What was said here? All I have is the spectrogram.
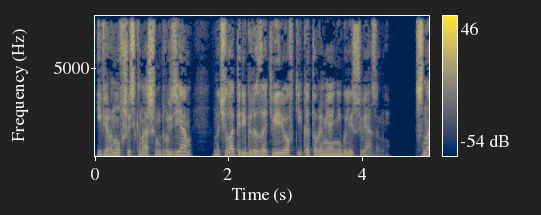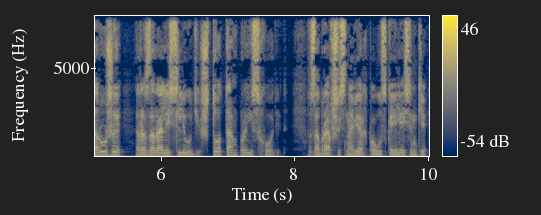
И, вернувшись к нашим друзьям, начала перегрызать веревки, которыми они были связаны. Снаружи разорались люди. Что там происходит? Взобравшись наверх по узкой лесенке,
